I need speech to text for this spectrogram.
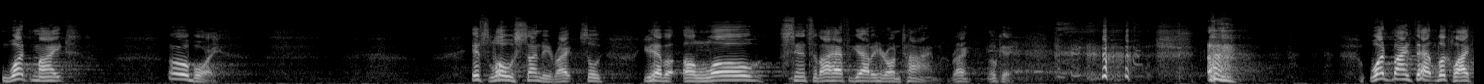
what might, oh boy, it's low Sunday, right? So you have a, a low sense of I have to get out of here on time, right? Okay. what might that look like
